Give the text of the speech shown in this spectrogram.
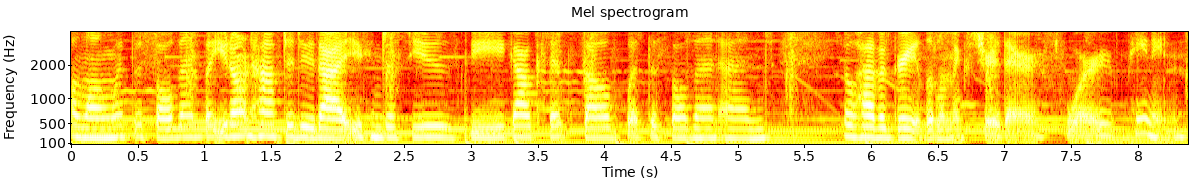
along with the solvent, but you don't have to do that. You can just use the Galkyd itself with the solvent and you'll have a great little mixture there for painting.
